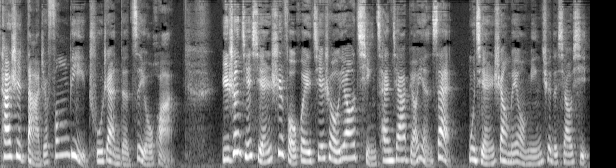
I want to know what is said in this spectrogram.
他是打着封闭出战的自由滑。羽生结弦是否会接受邀请参加表演赛，目前尚没有明确的消息。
